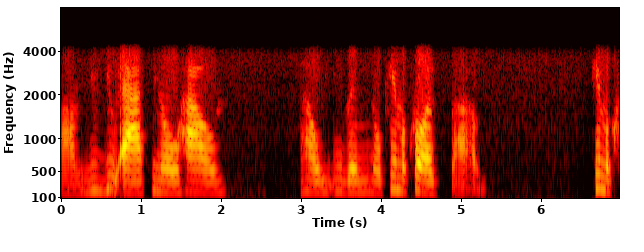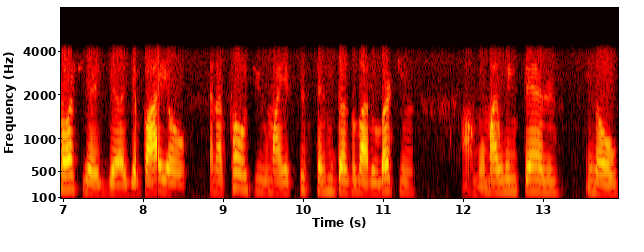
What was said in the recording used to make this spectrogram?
um, you you asked, you know, how how we even you know came across uh, came across your, your your bio, and I told you my assistant he does a lot of lurking um, on my LinkedIn, you know,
